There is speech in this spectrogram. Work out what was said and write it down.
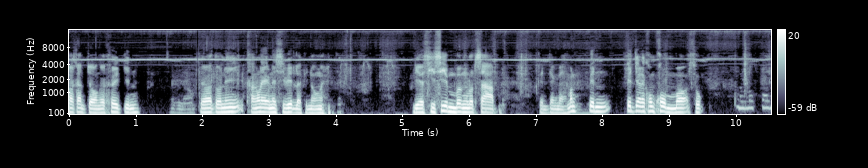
พักกันจองก็เคยกินให้น้ำแต่ว่าตัวนี้ครั้งแรกในชีวิตแหละพี่น้องเอ้ยเดี๋ยวซีซิมเบิ่งรสชาติเป็นจังไดมันเป็นเป็นจังไดขมๆบ่สุกมันบ่คม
